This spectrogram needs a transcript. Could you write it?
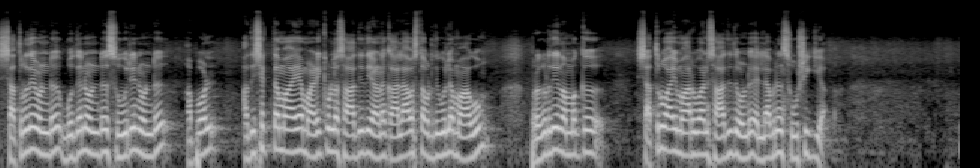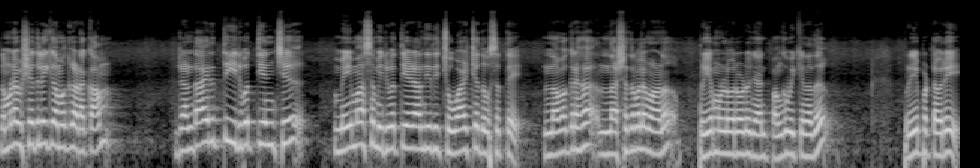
ശത്രുതയുണ്ട് ബുധനുണ്ട് സൂര്യനുണ്ട്. അപ്പോൾ അതിശക്തമായ മഴയ്ക്കുള്ള സാധ്യതയാണ്. കാലാവസ്ഥ പ്രതികൂലമാകും. പ്രകൃതി നമുക്ക് ശത്രുവായി മാറുവാൻ സാധ്യതയുണ്ട്. എല്ലാവരും സൂക്ഷിക്കുക. നമ്മുടെ വിഷയത്തിലേക്ക് നമുക്ക് കടക്കാം. രണ്ടായിരത്തി ഇരുപത്തിയഞ്ച് മെയ് മാസം ഇരുപത്തിയേഴാം തീയതി ചൊവ്വാഴ്ച ദിവസത്തെ നവഗ്രഹ നക്ഷത്രഫലമാണ് പ്രിയമുള്ളവരോട് ഞാൻ പങ്കുവയ്ക്കുന്നത്. പ്രിയപ്പെട്ടവരെ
